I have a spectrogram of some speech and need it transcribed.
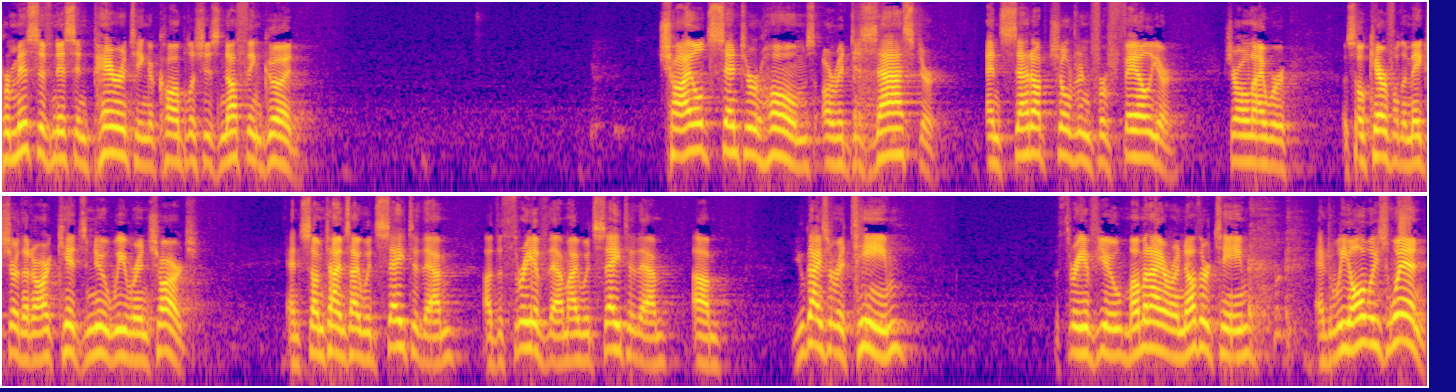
Permissiveness in parenting accomplishes nothing good. Child center homes are a disaster and set up children for failure. Cheryl and I were so careful to make sure that our kids knew we were in charge. And sometimes I would say to them, uh, the three of them, I would say to them, um, You guys are a team, the three of you. Mom and I are another team, and we always win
